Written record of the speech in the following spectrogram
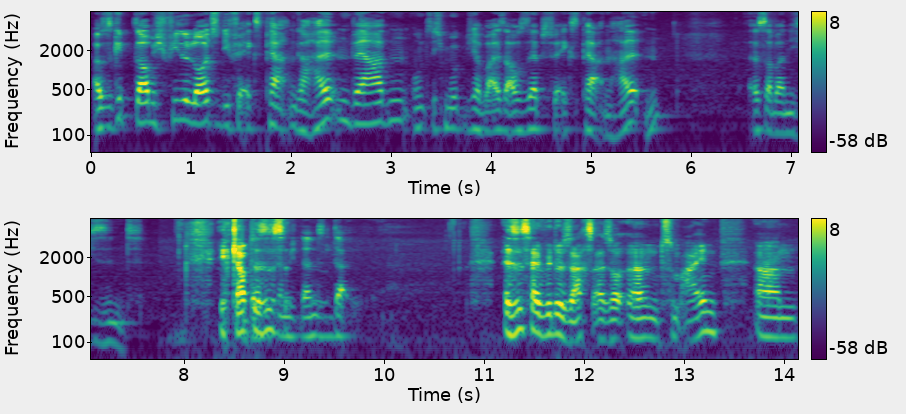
Also es gibt, glaube ich, viele Leute, die für Experten gehalten werden und sich möglicherweise auch selbst für Experten halten, es aber nicht sind. Ich glaube, das, das, ist. Dann, da es ist halt, wie du sagst, also ähm, zum einen, ähm,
